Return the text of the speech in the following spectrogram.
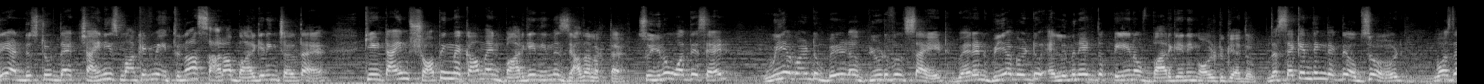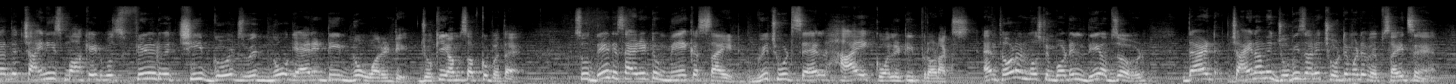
they understood that Chinese market में इतना सारा बार्गेनिंग चलता है कि टाइम शॉपिंग में कम एंड बार्गेनिंग में ज्यादा लगता है so you know what they said we are going to build a beautiful site wherein we are going to eliminate the pain of bargaining altogether. The second thing that they observed was that the Chinese market was filled with cheap goods with no guarantee, no warranty, जो कि हम सबको पता है. So they decided to make a site which would sell high quality products. And third and most importantly, they observed that China में जो भी सारे छोटे मोटे वेबसाइट्स हैं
